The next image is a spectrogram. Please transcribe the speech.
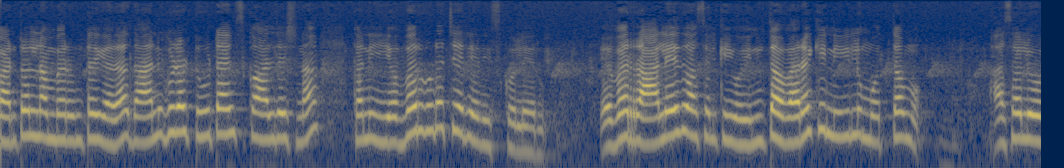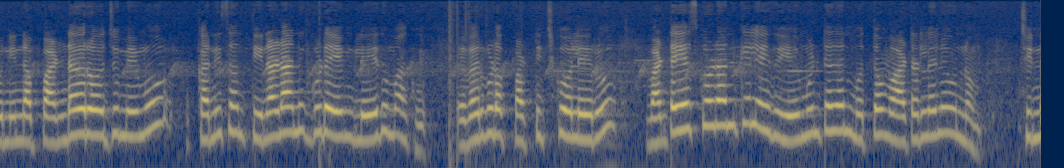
కంట్రోల్ నెంబర్ ఉంటుంది కదా దానికి కూడా టూ టైమ్స్ కాల్ చేసిన కానీ ఎవరు కూడా చర్య తీసుకోలేరు. ఎవరు రాలేదు అసలుకి. ఇంతవరకు నీళ్ళు మొత్తము అసలు నిన్న పండగ రోజు మేము కనీసం తినడానికి కూడా ఏం లేదు మాకు. ఎవరు కూడా పట్టించుకోలేరు. వంట చేసుకోవడానికే లేదు ఏముంటుందని మొత్తం వాటర్లోనే ఉన్నాం. చిన్న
